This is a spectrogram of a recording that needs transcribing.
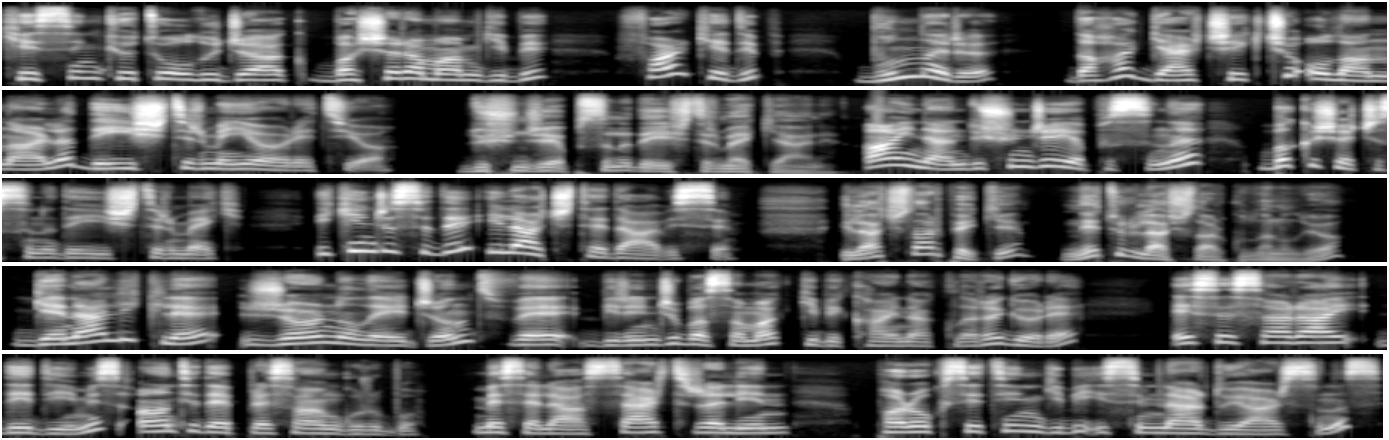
kesin kötü olacak, başaramam gibi fark edip bunları daha gerçekçi olanlarla değiştirmeyi öğretiyor. Düşünce yapısını değiştirmek yani. Aynen düşünce yapısını, bakış açısını değiştirmek. İkincisi de ilaç tedavisi. İlaçlar peki? Ne tür ilaçlar kullanılıyor? Genellikle Journal Agent ve birinci basamak gibi kaynaklara göre SSRI dediğimiz antidepresan grubu. Mesela sertralin, paroxetin gibi isimler duyarsınız.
